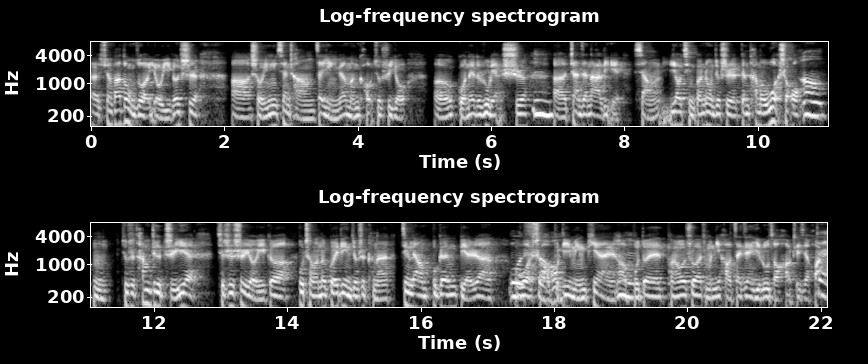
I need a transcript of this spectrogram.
呃宣发动作，有一个是啊、呃首映现场在影院门口就是有呃国内的入殓师，嗯。呃站在那里想邀请观众就是跟他们握手，嗯。嗯，就是他们这个职业其实是有一个不成文的规定，就是可能尽量不跟别人握握手不递名片，然后嗯。不对朋友说什么“你好，再见，一路走好”这些话。对，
